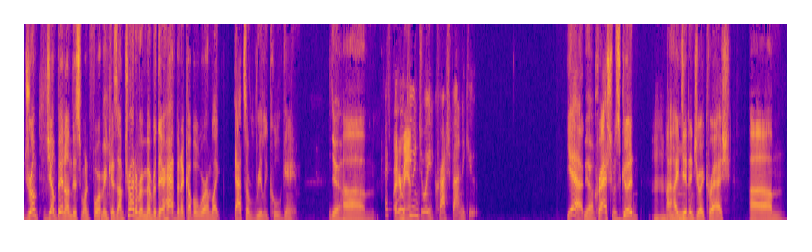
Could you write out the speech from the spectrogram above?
jump jump in on this one for me because i'm trying to remember there have been a couple where i'm like that's a really cool game yeah. um i feel like Spider-Man? you enjoyed crash bandicoot yeah, Yeah. crash was good Mhm. I, I Mhm. did enjoy Crash. Um,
